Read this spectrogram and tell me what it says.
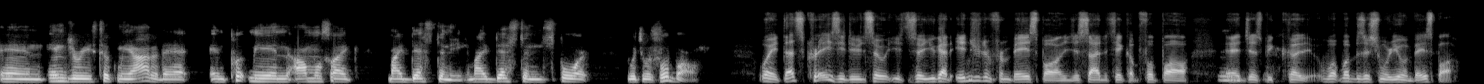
And injuries took me out of that and put me in almost like my destiny, my destined sport, which was football. Wait, that's crazy, dude. So, so you got injured from baseball, and you decided to take up football, mm-hmm. just because. What what position were you in baseball?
